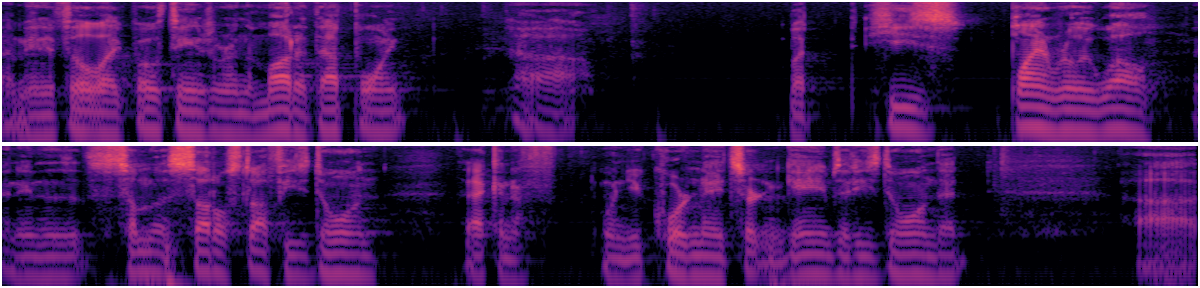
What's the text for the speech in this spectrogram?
I mean, it felt like both teams were in the mud at that point. Uh, but he's playing really well, and in some of the subtle stuff he's doing that can, when you coordinate certain games that he's doing, that uh,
